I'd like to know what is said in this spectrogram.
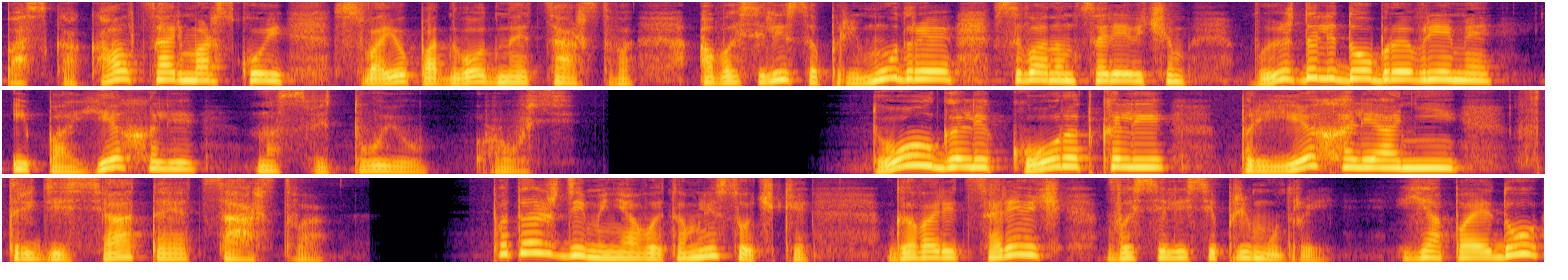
Поскакал царь морской свое подводное царство, а Василиса Премудрая с Иваном Царевичем выждали доброе время и поехали на святую Русь. Долго ли, коротко ли, приехали они в тридесятое царство. «Подожди меня в этом лесочке», — говорит царевич Василисе Премудрой. «Я пойду,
